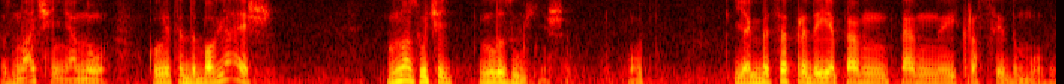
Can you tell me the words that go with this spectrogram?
значення. Ну, коли ти додаєш, воно звучить милозвучніше. От. Якби це придає певн, певної краси до мови.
